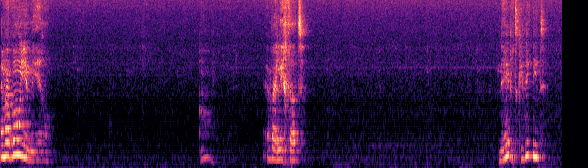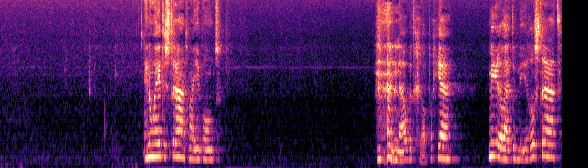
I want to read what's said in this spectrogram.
En waar woon je, Merel? Oh. En waar ligt dat? Nee, dat ken ik niet. En hoe heet de straat waar je woont? nou, wat grappig, ja. Merel uit de Merelstraat.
